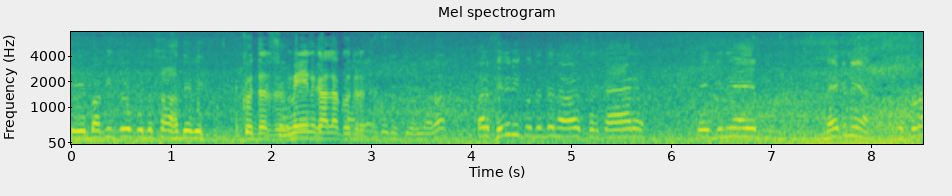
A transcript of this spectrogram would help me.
ਤੇ ਬਾਕੀ ਚਲੋ ਕੁਦਰਤ ਸਾਥ ਦੇਵੇ। ਕੁਦਰਤ ਮੇਨ ਗੱਲ ਆ ਕੁਦਰਤ। ਪਰ ਫਿਰ ਵੀ ਕੁਦਰਤ ਦੇ ਨਾਲ ਸਰਕਾਰ ਤੇ ਜਿੰਨੀਆਂ ਇਹ ਮਹਿਕਮੇ ਆ ਉਹ ਥੋੜਾ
